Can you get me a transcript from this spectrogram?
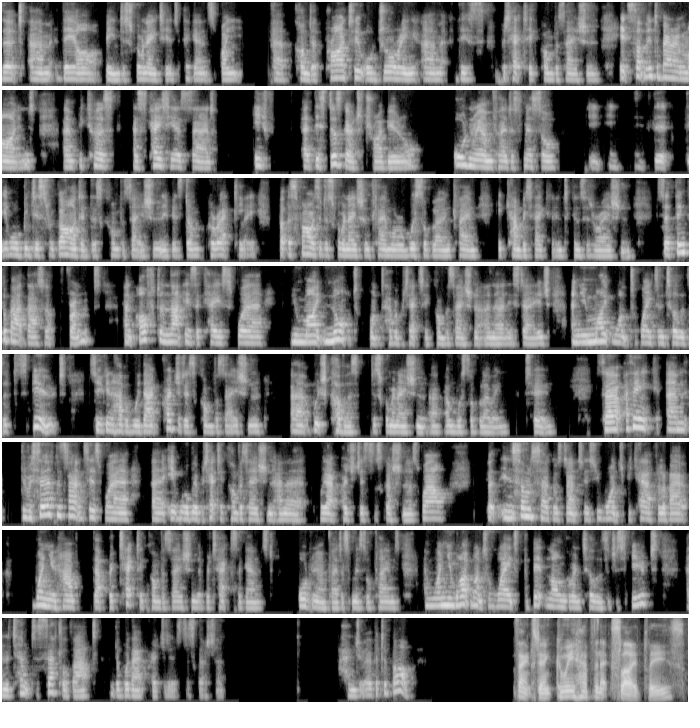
that um, they are being discriminated against by uh, conduct prior to or during um, this protected conversation. It's something to bear in mind um, because, as Katie has said, if uh, this does go to tribunal, ordinary unfair dismissal, it, it, it, will be disregarded, this conversation, if it's done correctly. But as far as a discrimination claim or a whistleblowing claim, it can be taken into consideration. So think about that up front. And often that is a case where you might not want to have a protected conversation at an early stage, and you might want to wait until there's a dispute so you can have a without prejudice conversation, uh, which covers discrimination uh, and whistleblowing too. So I think um, there are circumstances where uh, it will be a protected conversation and a without prejudice discussion as well. But in some circumstances, you want to be careful about when you have that protected conversation that protects against ordinary unfair dismissal claims, and when you might want to wait a bit longer until there's a dispute and attempt to settle that without prejudice discussion. I Hand you over to Bob. Thanks, Jane. Can we have the next slide, please?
